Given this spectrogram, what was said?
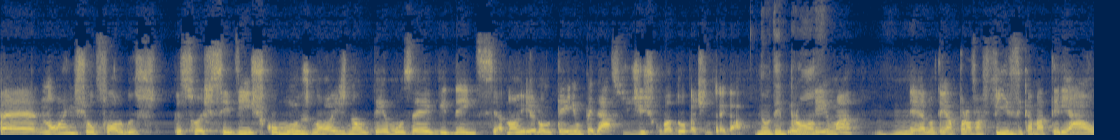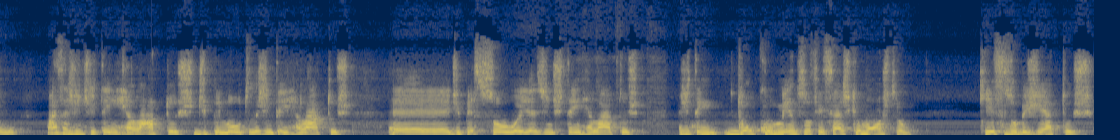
É, nós, ufólogos, pessoas civis comuns, nós não temos a evidência. eu não tenho um pedaço de disco voador para te entregar. Não tem prova. Eu não tenho, uma, uhum. é, não tenho a prova física, material. Mas a gente tem relatos de pilotos, a gente tem relatos é, de pessoas, a gente tem relatos, a gente tem documentos oficiais que mostram que esses objetos,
